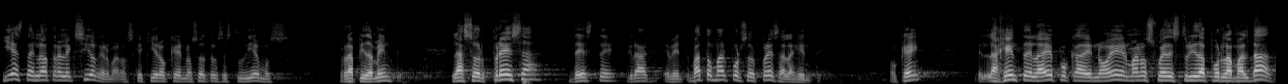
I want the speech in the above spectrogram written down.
Y esta es la otra lección, hermanos, que quiero que nosotros estudiemos rápidamente. La sorpresa de este gran evento. Va a tomar por sorpresa a la gente. ¿Ok? La gente de la época de Noé, hermanos, fue destruida por la maldad.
